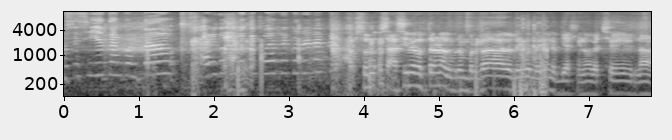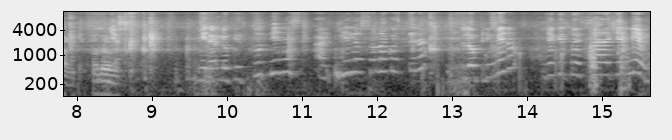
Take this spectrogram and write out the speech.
no sé si ya te han contado algo de lo que puedes recorrer acá. Absoluto, o sea, sí me contaron algo, pero en verdad leí cuando venía en el viaje, no caché nada mucho. No. Mira, lo que tú tienes aquí en la zona costera, lo primero, ya que tú estás aquí en niebla,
